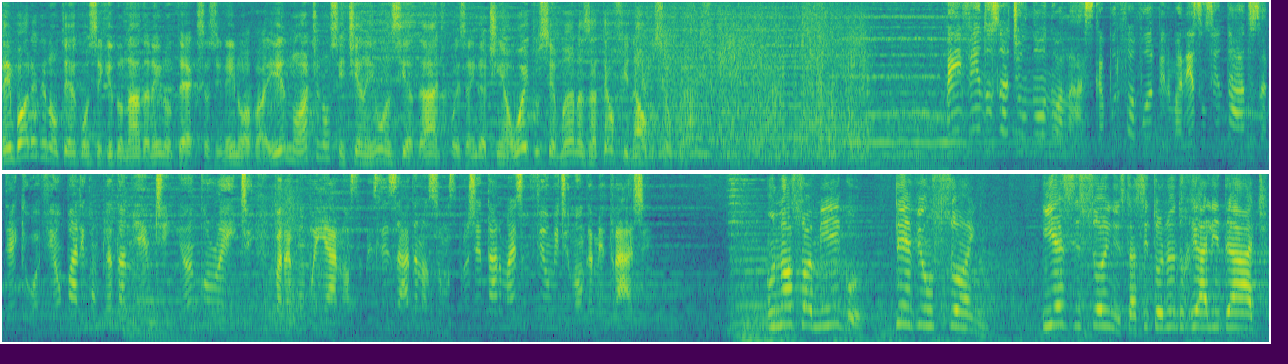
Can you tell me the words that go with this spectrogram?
Embora ele não tenha conseguido nada nem no Texas e nem no Havaí, Norte não sentia nenhuma ansiedade, pois ainda tinha oito semanas até o final do seu prazo. No Alasca. Por favor, permaneçam sentados até que o avião pare completamente em Anchorage. Para acompanhar nossa deslizada, nós vamos projetar mais um filme de longa-metragem. O nosso amigo teve um sonho. E esse sonho está se tornando realidade.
